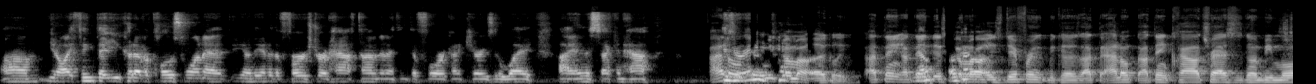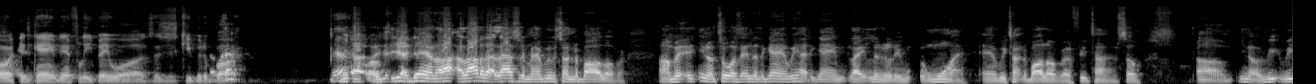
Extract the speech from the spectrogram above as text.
um, you know I think that you could have a close one at you know the end of the first or at halftime. And then I think that Florida kind of carries it away uh, in the second half. I don't think we come out ugly. I think I think no? this come okay. out is different because I th- I don't I think Kyle Trask is going to be more in his game than Feleipe was. Let's just keep it a okay. Yeah, yeah, yeah, Dan. A lot, a lot of that last year, man, we were turning the ball over. Um, it, you know, towards the end of the game, we had the game like literally won, and we turned the ball over a few times. So, um, you know, we, we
